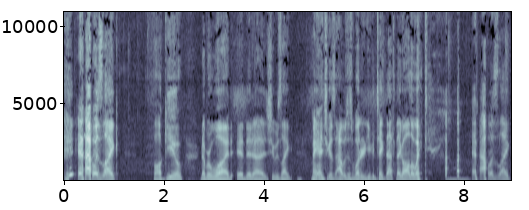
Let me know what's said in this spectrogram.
and I was like, "Fuck you." Number one, and then uh, she was like, "Man," she goes, "I was just wondering you could take that thing all the way." down." and I was like,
